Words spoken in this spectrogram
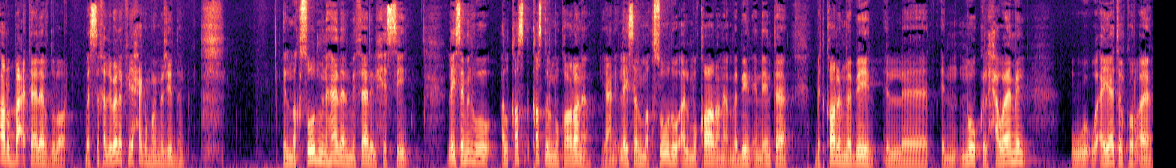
4000 دولار. بس خلي بالك في حاجة مهمة جدا. المقصود من هذا المثال الحسي ليس منه القصد قصد المقارنة. يعني ليس المقصود المقارنة ما بين إن أنت بتقارن ما بين النوق الحوامل وآيات القرآن.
